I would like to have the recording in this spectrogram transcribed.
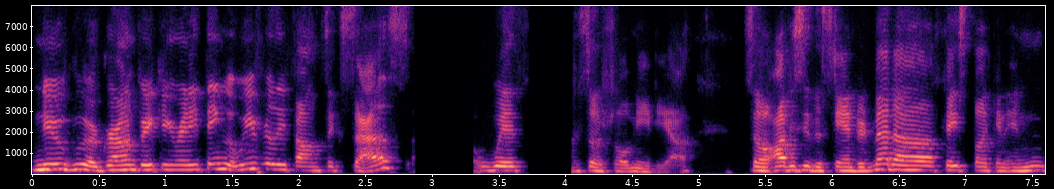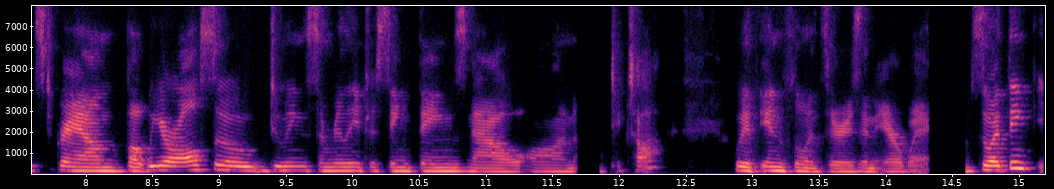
new or groundbreaking or anything, but we've really found success with social media. So obviously the standard meta, Facebook and Instagram, but we are also doing some really interesting things now on TikTok with influencers and Airwick. So I think you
